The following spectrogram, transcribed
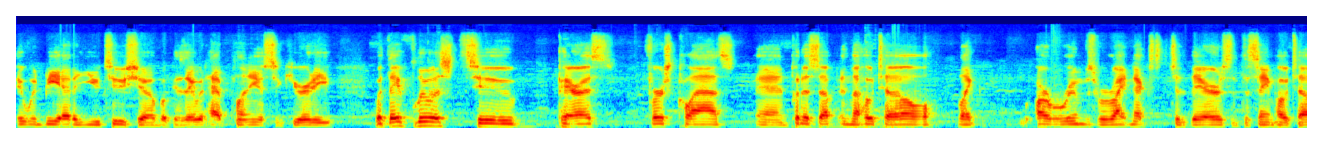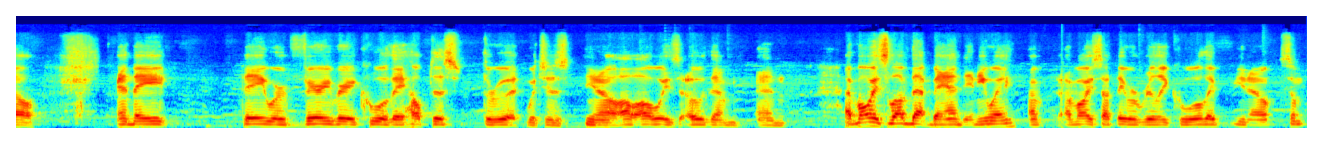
it would be at a U2 show because they would have plenty of security. But they flew us to Paris first class and put us up in the hotel, like our rooms were right next to theirs at the same hotel, and they they were very very cool. They helped us through it, which is you know I'll always owe them. And I've always loved that band anyway. I've, I've always thought they were really cool. They you know some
